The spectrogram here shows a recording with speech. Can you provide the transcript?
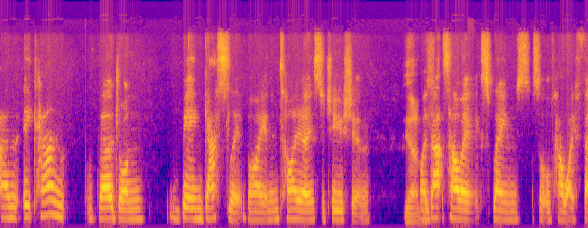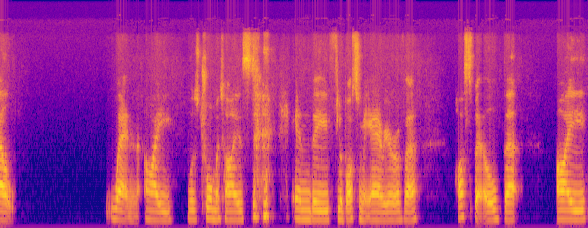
and it can verge on being gaslit by an entire institution Yeah. like that's how it explains sort of how I felt when I was traumatized in the phlebotomy area of a hospital that I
